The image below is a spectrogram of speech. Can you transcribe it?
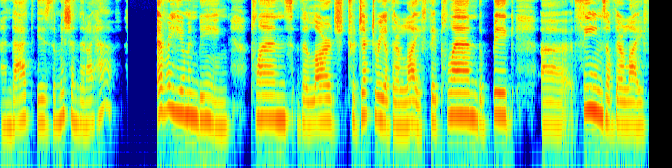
And that is the mission that I have. Every human being plans the large trajectory of their life. They plan the big uh, themes of their life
